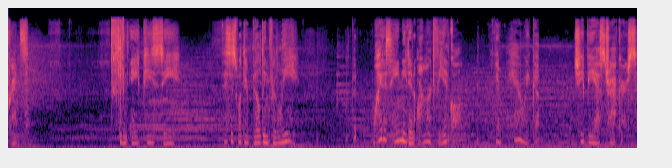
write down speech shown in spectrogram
Blueprints. An APC. This is what they're building for Li. But why does he need an armored vehicle? There, here we go. GPS trackers.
